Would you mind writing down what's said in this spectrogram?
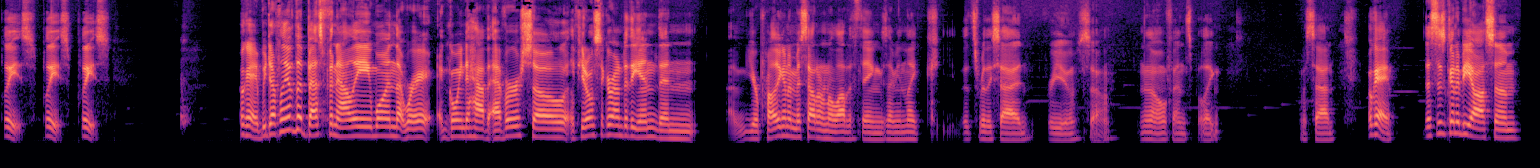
Please. Please. Please. Okay, we definitely have the best finale one that we're going to have ever. So if you don't stick around to the end, then um, you're probably going to miss out on a lot of things. I mean, like, that's really sad for you. So no offense, but like, it was sad. Okay, this is gonna be awesome.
